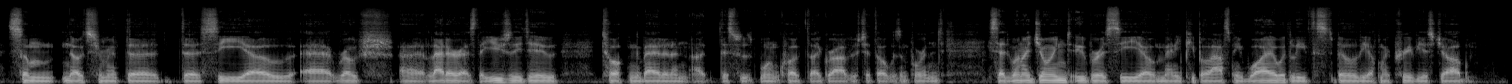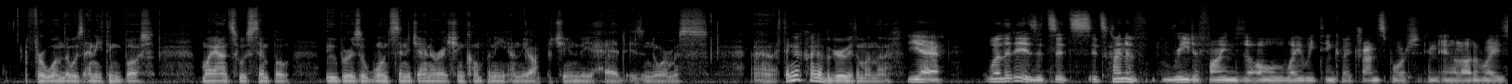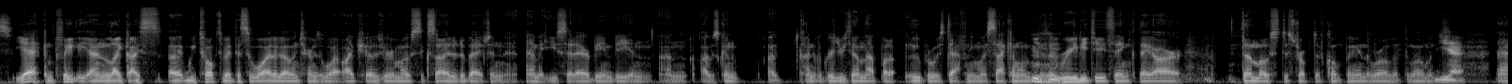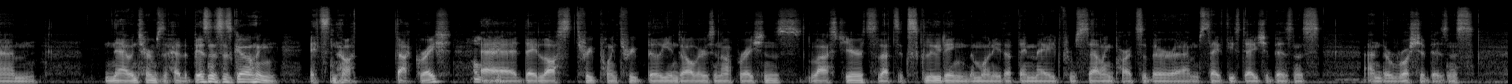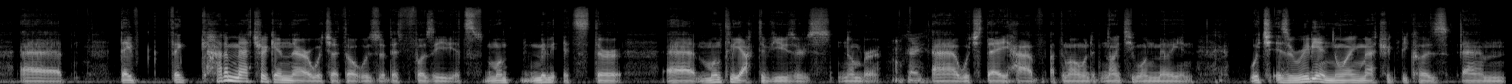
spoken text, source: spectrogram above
some notes from it. The the CEO uh, wrote a letter, as they usually do, talking about it. And uh, this was one quote that I grabbed, which I thought was important. He said, "When I joined Uber as CEO, many people asked me why I would leave the stability of my previous job for one that was anything but. My answer was simple: Uber is a once in a generation company, and the opportunity ahead is enormous." And I think I kind of agree with him on that. Yeah. Well, it is. It's it's it's kind of redefined the whole way we think about transport in, in a lot of ways. Yeah, completely. And like I, uh, we talked about this a while ago in terms of what IPOs we were most excited about. And uh, Emmett, you said Airbnb, and, and I was going to, I kind of agreed with you on that. But Uber was definitely my second one because I really do think they are the most disruptive company in the world at the moment. Yeah. Um, now, in terms of how the business is going, it's not that great. Okay. Uh, they lost $3.3 billion in operations last year. So that's excluding the money that they made from selling parts of their um, Southeast Asia business and their Russia business. Uh, they've they had a metric in there which I thought was a bit fuzzy. It's month, it's their uh, monthly active users number, Okay. uh, which they have at the moment at 91 million, which is a really annoying metric because um,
